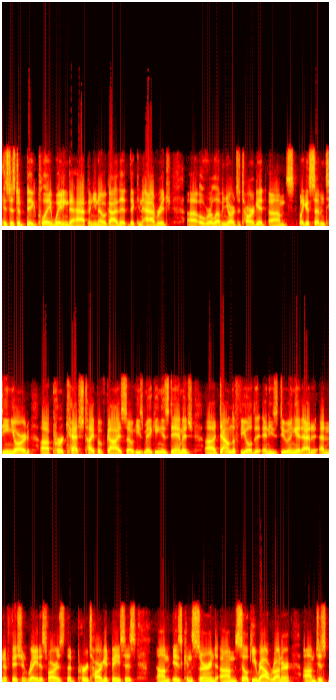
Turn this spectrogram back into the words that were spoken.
is just a big play waiting to happen. You know, a guy that, that can average uh, over 11 yards a target, um, like a 17 yard uh, per catch type of guy. So he's making his damage uh, down the field and he's doing it at, at an efficient rate as far as the per target basis. Um, is concerned. Um, silky route runner, um, just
